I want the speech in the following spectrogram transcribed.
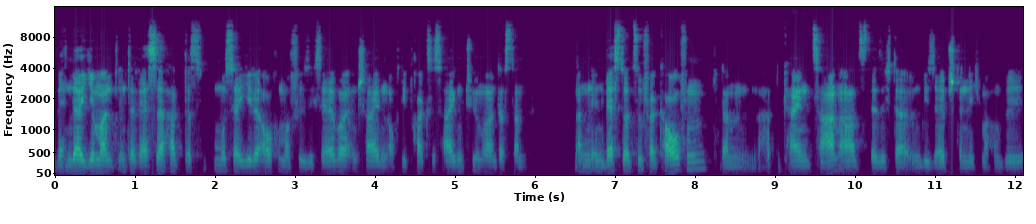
wenn da jemand Interesse hat, das muss ja jeder auch immer für sich selber entscheiden, auch die Praxiseigentümer, das dann an einen Investor zu verkaufen. Dann hat kein Zahnarzt, der sich da irgendwie selbstständig machen will,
